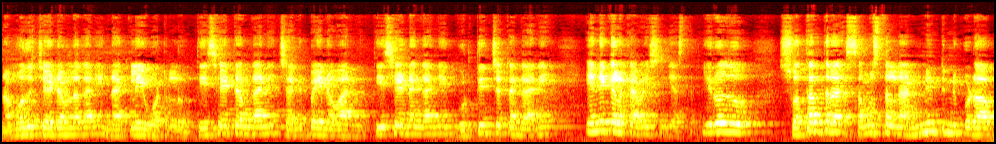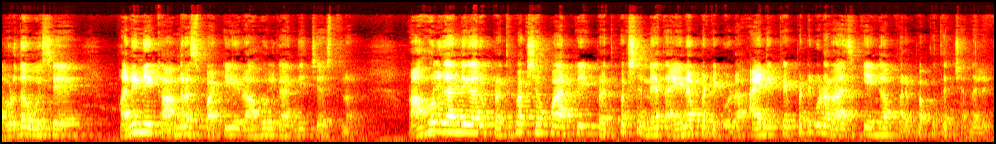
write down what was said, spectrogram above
నమోదు చేయడంలో కానీ నకిలీ ఓటర్లను తీసేయటం కానీ చనిపోయిన వారిని తీసేయడం కానీ గుర్తించటం కానీ ఎన్నికల కమిషన్ చేస్తారు. ఈరోజు స్వతంత్ర సంస్థలను అన్నింటినీ కూడా బురద ఊసే పనిని కాంగ్రెస్ పార్టీ రాహుల్ గాంధీ చేస్తున్నారు. రాహుల్ గాంధీ గారు ప్రతిపక్ష పార్టీ ప్రతిపక్ష నేత అయినప్పటికీ కూడా ఆయనకి ఎప్పటికీ కూడా రాజకీయంగా పరిపక్వత చెందలేదు.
